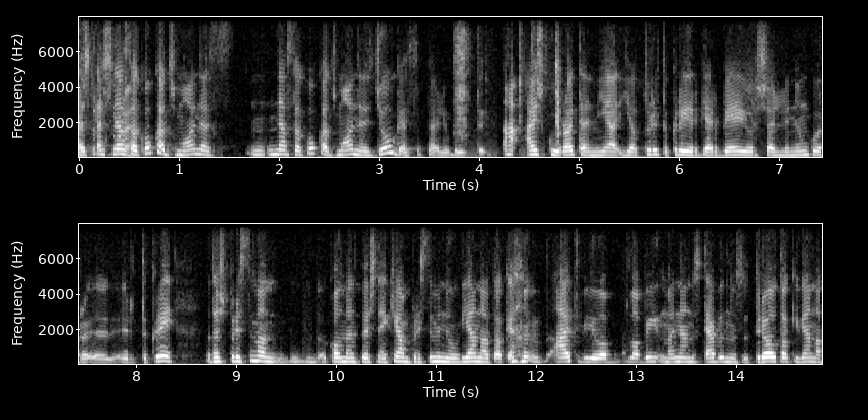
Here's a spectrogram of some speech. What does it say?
aš, aš nesakau, kad žmonės, nesakau, kad žmonės džiaugiasi talibais. Tai, a, aišku, yra ten, jie, jie turi tikrai ir gerbėjų, ir šalininkų, ir, ir, ir tikrai. Bet aš prisimenu, kol mes bešnekėjom, prisiminiau vieną tokią atvejį, labai mane nustebinusi, turėjau tokį vieną,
